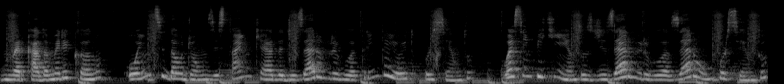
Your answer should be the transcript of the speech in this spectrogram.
No mercado americano, o índice Dow Jones está em queda de 0,38%, o S&P 500 de 0,01%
